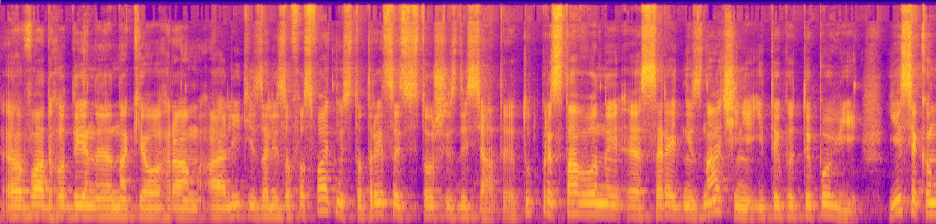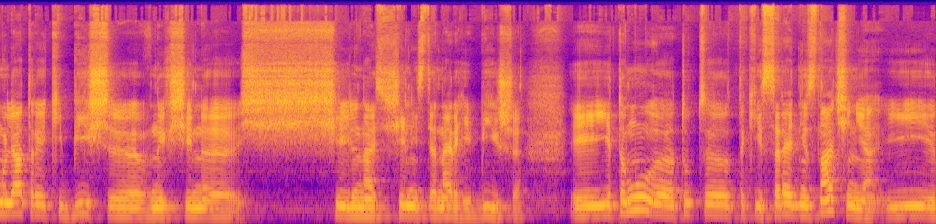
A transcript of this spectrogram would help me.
Вт годин на кілограм, а літій залізофосфатні 130-160. Тут представлені е, середні значення і типові. Є акумулятори, які більш е, в них щільна, щільна, щільність енергії більше. І, тому е, тут е, такі середні значення, і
